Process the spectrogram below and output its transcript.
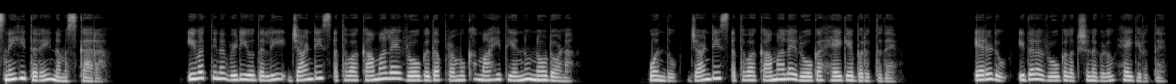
ಸ್ನೇಹಿತರೆ, ನಮಸ್ಕಾರ. ಇವತ್ತಿನ ವಿಡಿಯೋದಲ್ಲಿ ಜಾಂಡೀಸ್ ಅಥವಾ ಕಾಮಾಲೆ ರೋಗದ ಪ್ರಮುಖ ಮಾಹಿತಿಯನ್ನು ನೋಡೋಣ. ಒಂದು, ಜಾಂಡೀಸ್ ಅಥವಾ ಕಾಮಾಲೆ ರೋಗ ಹೇಗೆ ಬರುತ್ತದೆ? ಎರಡು, ಇದರ ರೋಗಲಕ್ಷಣಗಳು ಹೇಗಿರುತ್ತೆ?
